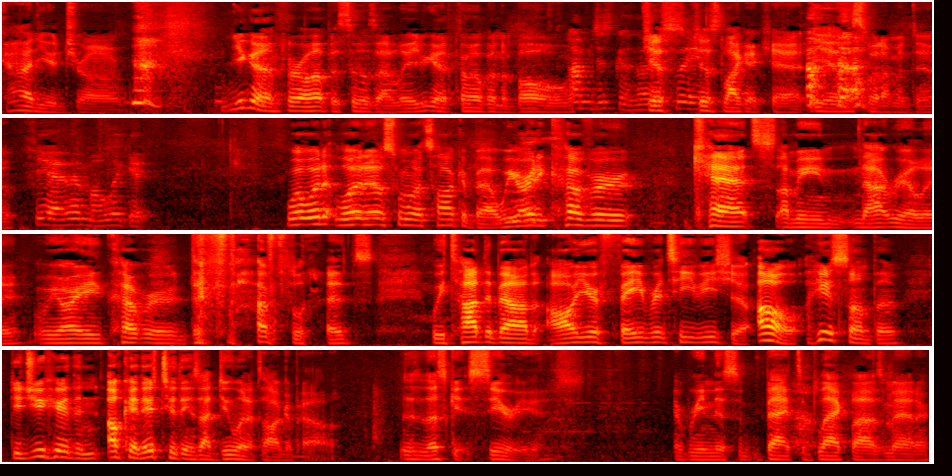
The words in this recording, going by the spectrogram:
God, you're drunk. You're gonna throw up as soon as I leave. You're gonna throw up in the bowl. I'm just gonna go just to sleep. just like a cat. Yeah, that's what I'm gonna do. yeah, then I'm gonna lick it. Well, what what else we want to talk about? We already covered cats. I mean, not really. We already covered the Five Bloods. We talked about all your favorite TV show. Oh, here's something. Did you hear the? Okay, there's two things I do want to talk about. Let's- get serious and bring this back to Black Lives Matter.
